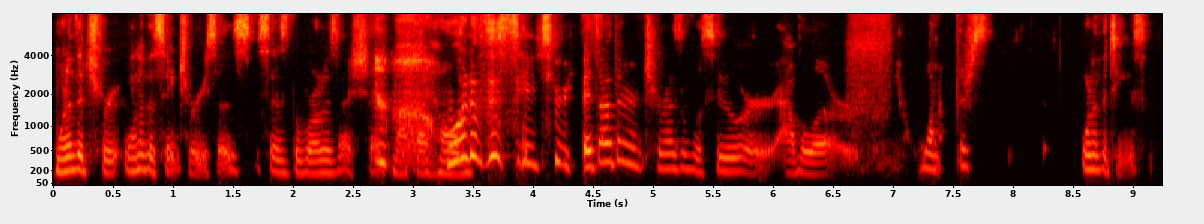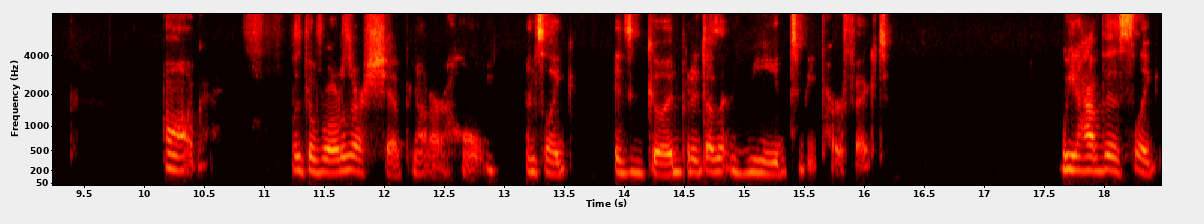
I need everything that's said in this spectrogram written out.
one of the true one of the Saint Teresa's says the world is a ship, not thy home. one of the Saint Teresa. It's either Teresa of Lisieux or Avila or you know, one. There's one of the T's. Um, okay. like the world is our ship, not our home, and so like it's good, but it doesn't need to be perfect. We have this like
